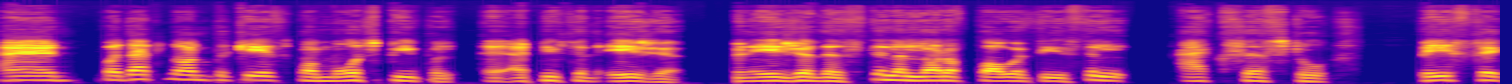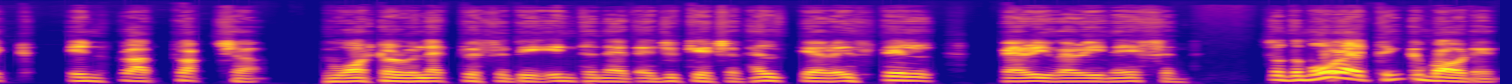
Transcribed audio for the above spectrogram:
And but that's not the case for most people, at least in Asia. In Asia, there's still a lot of poverty, still access to basic infrastructure, water, electricity, internet, education, healthcare is still very, very nascent. So the more I think about it,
